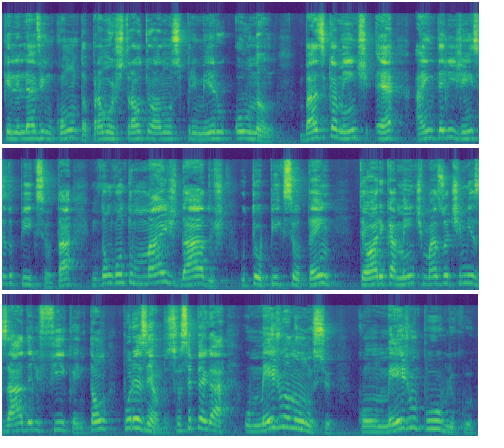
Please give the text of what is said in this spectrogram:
que ele leva em conta para mostrar o teu anúncio primeiro ou não? Basicamente é a inteligência do pixel, tá? Então quanto mais dados o teu pixel tem, teoricamente mais otimizado ele fica. Então, por exemplo, se você pegar o mesmo anúncio com o mesmo público,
